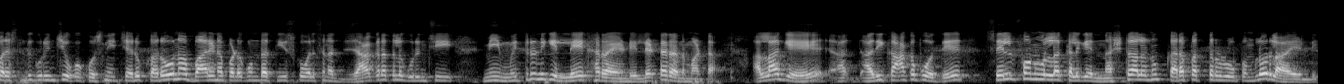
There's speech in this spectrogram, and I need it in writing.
పరిస్థితి గురించి ఒక క్వశ్చన్ ఇచ్చారు. కరోనా బారిన పడకుండా తీసుకోవాల్సిన జాగ్రత్తల గురించి మీ మిత్రునికి లేఖ రాయండి లెటర్ అనమాట అలాగే అది కాకపోతే సెల్ ఫోన్ వల్ల కలిగే నష్టాలను కరపత్ర రూపంలో రాయండి.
